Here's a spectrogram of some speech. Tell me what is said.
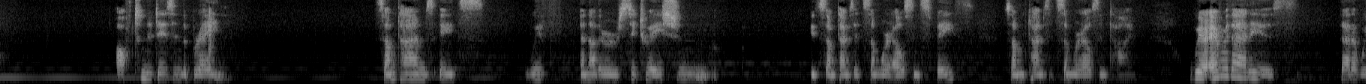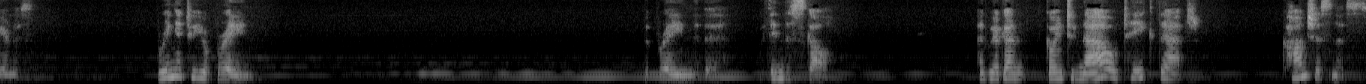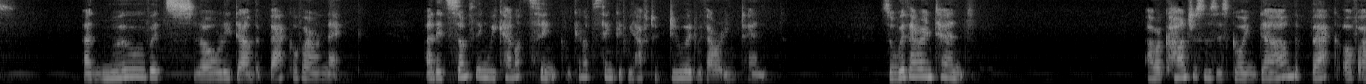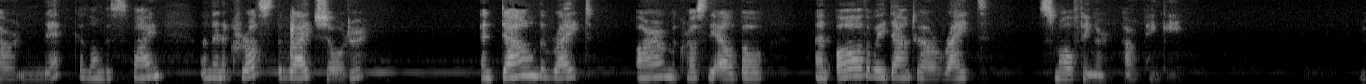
often it is in the brain. Sometimes it's with another situation. It's sometimes it's somewhere else in space. Sometimes it's somewhere else in time. Wherever that is, that awareness, bring it to your brain. Brain, the within the skull. And we're going, going to now take that consciousness and move it slowly down the back of our neck And it's something we cannot think. We cannot think it. We have to do it with our intent. So, with our intent, our consciousness is going down the back of our neck, along the spine, and then across the right shoulder, and down the right arm, across the elbow, and all the way down to our right small finger, our pinky.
